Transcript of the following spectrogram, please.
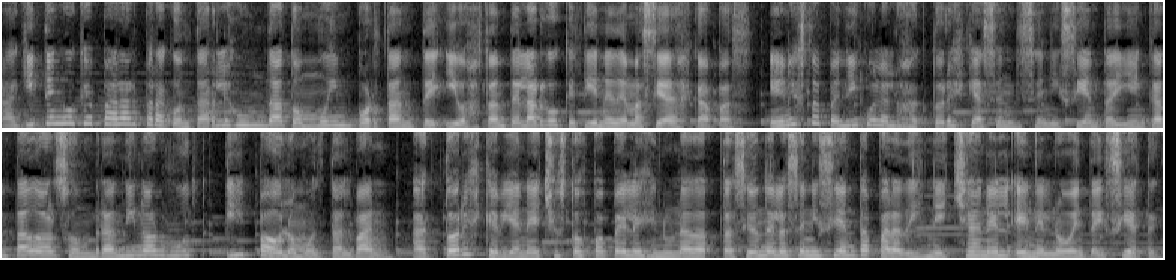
Aquí tengo que parar para contarles un dato muy importante y bastante largo que tiene demasiadas capas. En esta película los actores que hacen de Cenicienta y Encantador son Brandy Norwood y Paolo Montalbán, actores que habían hecho estos papeles en una adaptación de la Cenicienta para Disney Channel en el 97,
